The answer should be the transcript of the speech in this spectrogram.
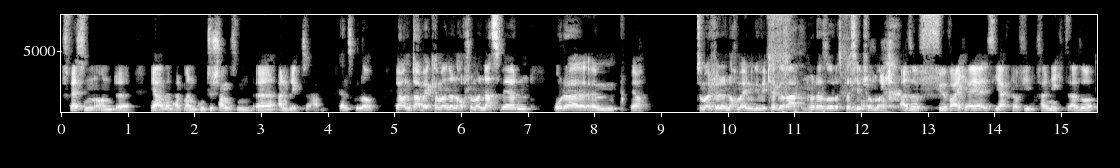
fressen und äh, ja, dann hat man gute Chancen, äh, Anblick zu haben. Ganz genau. Ja, und dabei kann man dann auch schon mal nass werden oder ähm, ja, zum Beispiel dann nochmal in ein Gewitter geraten oder so. Das passiert Genau. schon mal. Also für Weicheier ist Jagd auf jeden Fall nichts. Also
